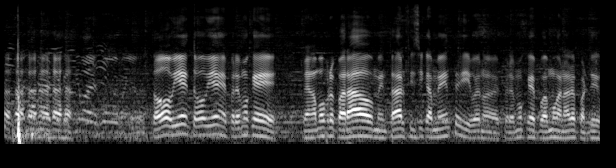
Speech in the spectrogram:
Todo bien, todo bien. Esperemos que vengamos preparados mental, físicamente y bueno, esperemos que podamos ganar el partido.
